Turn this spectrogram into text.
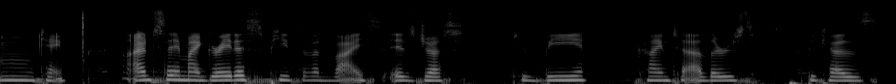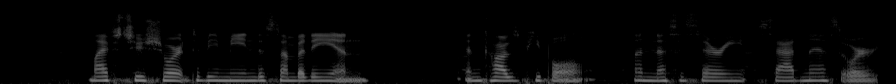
Mm, okay. I'd say my greatest piece of advice is just to be kind to others because life's too short to be mean to somebody and and cause people unnecessary sadness or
